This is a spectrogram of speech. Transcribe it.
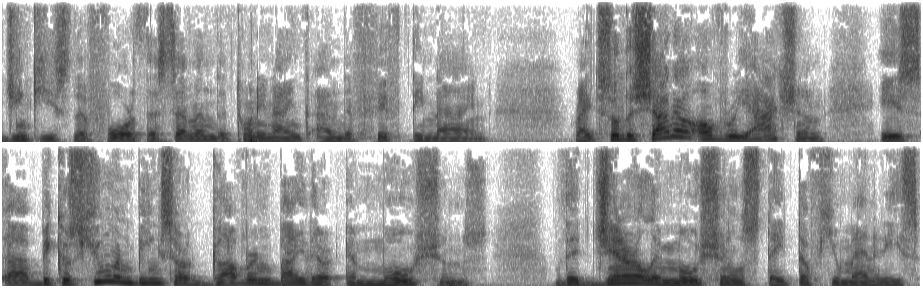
gene keys, the fourth, the seventh, the 29th, and the 59 right? So the shadow of reaction is uh, because human beings are governed by their emotions the general emotional state of humanity is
